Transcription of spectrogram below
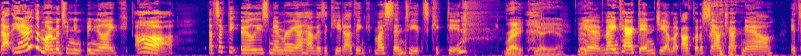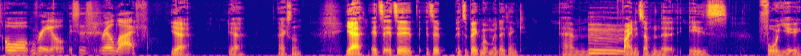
that you know the moments when you when you're like oh that's like the earliest memory I have as a kid. I think my sentience kicked in. right. Yeah. Yeah. Yeah. yeah. main character energy. I'm like I've got a soundtrack now. It's all real. This is real life. Yeah. Yeah. Excellent. Yeah, it's it's a it's a it's a big moment. I think. Um, mm. finding something that is for you,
